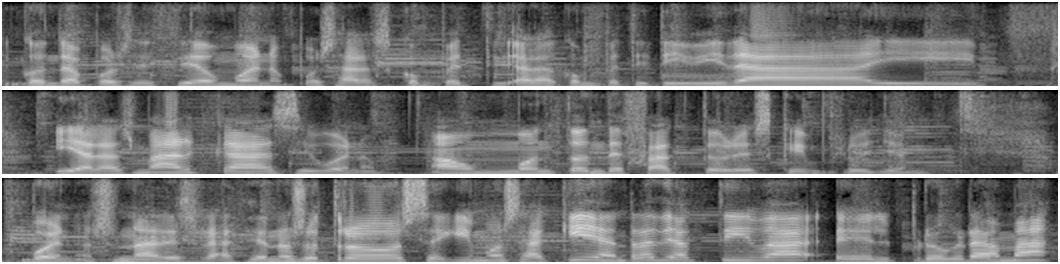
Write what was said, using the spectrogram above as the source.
en contraposición, bueno, pues a, las a la competitividad y, y a las marcas y bueno, a un montón de factores que influyen. Bueno, es una desgracia. Nosotros seguimos aquí en Radioactiva el programa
